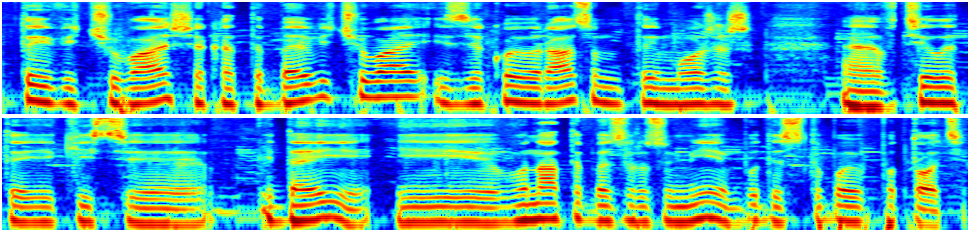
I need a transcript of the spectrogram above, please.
ти відчуваєш, яка тебе відчуває, і з якою разом ти можеш е, втілити якісь е, ідеї, і вона тебе зрозуміє, буде з тобою в потоці,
